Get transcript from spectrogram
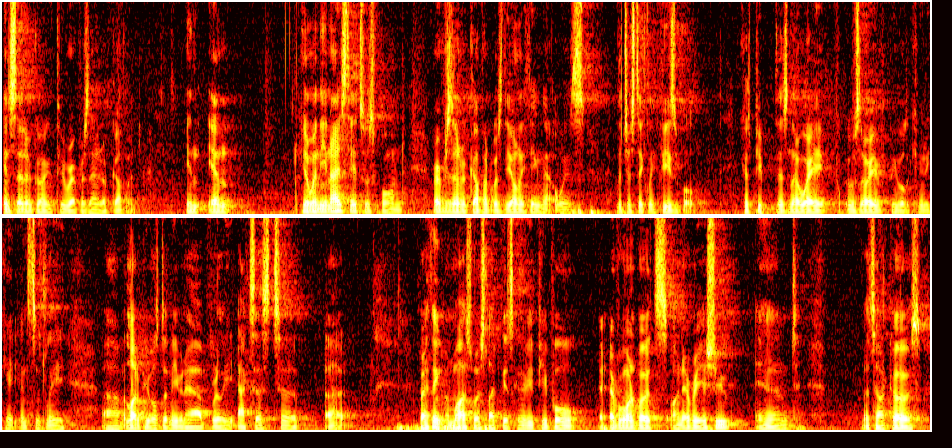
instead of going through representative government. In, in, you know, when the United States was formed, representative government was the only thing that was logistically feasible because there's no way, it was no way for people to communicate instantly um, a lot of people didn't even have really access to, uh, but I think on Mars, most likely it's going to be people, everyone votes on every issue, and that's how it goes.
